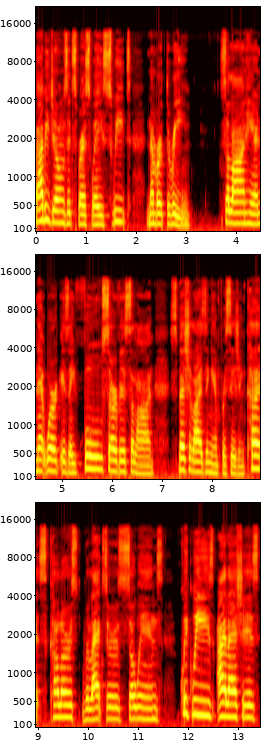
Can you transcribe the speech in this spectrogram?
Bobby Jones Expressway, Suite number three. Salon Hair Network is a full service salon specializing in precision cuts, colors, relaxers, sew ins, quick weaves, eyelashes,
